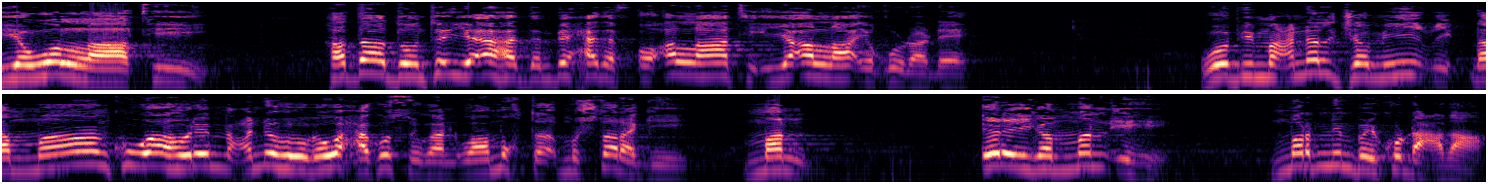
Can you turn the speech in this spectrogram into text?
iyo wallaati. Haddaad doonto iyo aha dambe xadaf oo allaati iyo allaa-i qudha dheh wa bimacna aljamiici dhammaan kuwaa hore macnahooga waxa ku sugan waa mukht mushtaragii man. Ereyga man ihi mar nin bay ku dhacdaa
